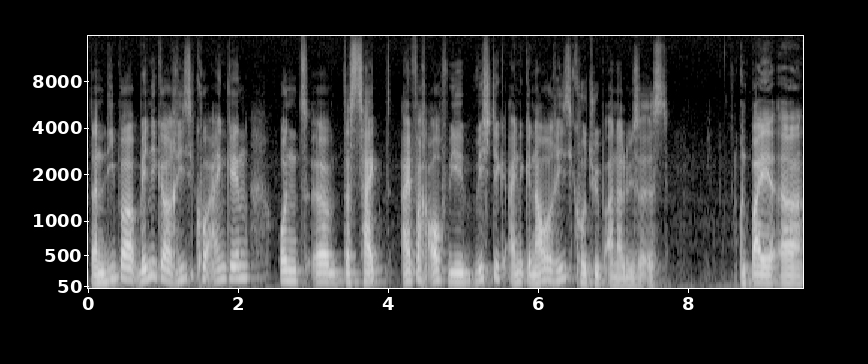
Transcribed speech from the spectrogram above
Dann lieber weniger Risiko eingehen und äh, das zeigt einfach auch, wie wichtig eine genaue Risikotypanalyse ist. Und bei äh,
